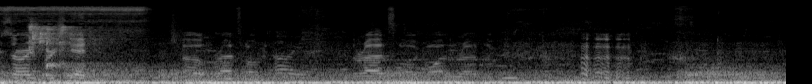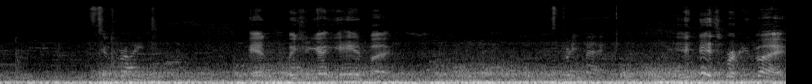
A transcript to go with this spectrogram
It's already pretty sketchy. Oh, ride smoking. Oh yeah. The ride smoking. Why is the ride smoking? got your head back. It's pretty back. it's pretty back.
